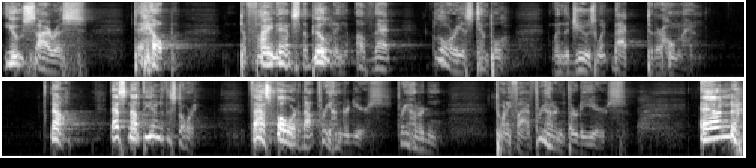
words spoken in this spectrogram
used Cyrus to help to finance the building of that glorious temple when the Jews went back to their homeland. Now, that's not the end of the story. Fast forward about 300 years, 325, 330 years. And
